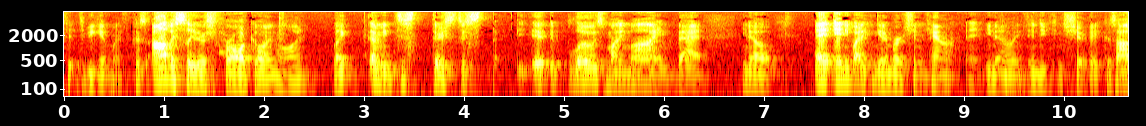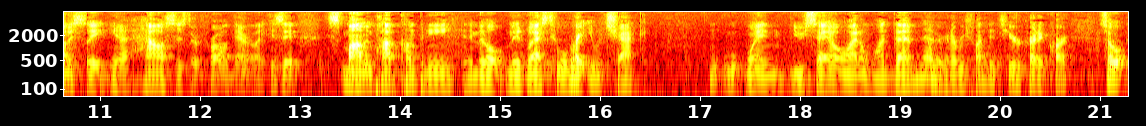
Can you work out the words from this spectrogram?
to, to begin with? Because obviously, there's fraud going on. Like, I mean, just there's just it, it blows my mind that you know a- anybody can get a merchant account, eh, you know, and, and you can ship it. Because obviously, you know, how else is there fraud there? Like, is it mom and pop company in the middle Midwest who will write you a check w- when you say, "Oh, I don't want them"? No, they're going to refund it to your credit card. So,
